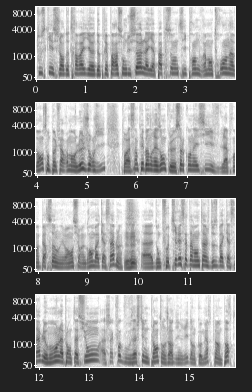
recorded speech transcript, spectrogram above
tout ce qui est ce genre de travail de préparation du sol, là, il n'y a pas besoin de s'y prendre vraiment trop en avance. On peut le faire vraiment le jour J, pour la simple et bonne raison que le sol qu'on a ici, je vous l'apprends à personne, on est vraiment sur un grand bac à sable. Euh, donc faut tirer cet avantage de ce bac à sable et au moment de la plantation, à chaque fois que vous achetez une plante en jardinerie, dans le commerce, peu importe,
